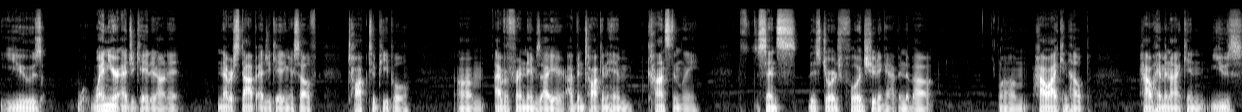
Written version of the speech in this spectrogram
use when you're educated on it, never stop educating yourself. Talk to people. Um, I have a friend named Zaire. I've been talking to him constantly since this George Floyd shooting happened about um, how I can help, how him and I can use,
